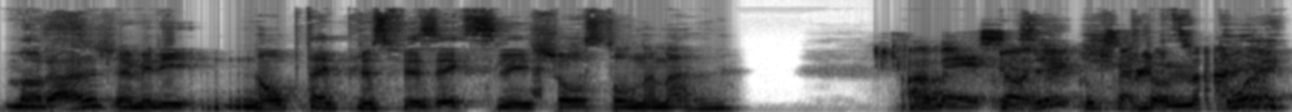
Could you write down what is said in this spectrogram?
Moral? Si jamais les... Non, peut-être plus physique si les choses tournent mal. Ah, ben, ça, d'un coup que ça tourne mal.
